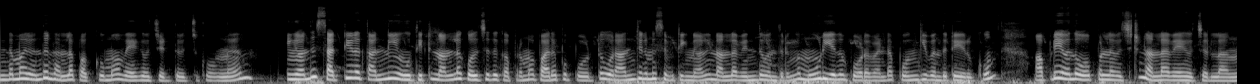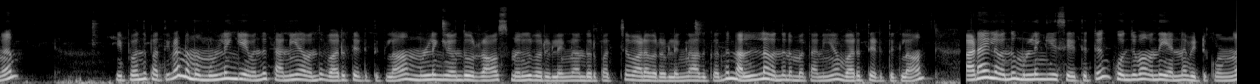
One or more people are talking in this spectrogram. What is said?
இந்த மாதிரி வந்து நல்லா பக்குவமாக வேக வச்சு எடுத்து வச்சுக்கோங்க. நீங்கள் வந்து சட்டியில் தண்ணியை ஊற்றிட்டு நல்லா கொதிச்சதுக்கப்புறமா பருப்பு போட்டு ஒரு அஞ்சு நிமிஷம் விட்டிங்கனாலே நல்லா வெந்து வந்துடுங்க மூடி எதுவும் போட வேண்டாம். பொங்கி வந்துகிட்டே இருக்கும். அப்படியே வந்து ஓப்பனில் வச்சுட்டு நல்லா வேக வச்சிடலாங்க. இப்போ வந்து பார்த்திங்கன்னா நம்ம முள்ளங்கியை வந்து தனியாக வந்து வறுத்து எடுத்துக்கலாம். முள்ளங்கி வந்து ஒரு ரா ஸ்மெல் வரும் இல்லைங்களா? அந்த ஒரு பச்சை வாடை வரும் இல்லைங்களா? அதுக்கு வந்து நல்லா வந்து நம்ம தனியாக வறுத்து எடுத்துக்கலாம். கடாயில் வந்து முள்ளங்கியை சேர்த்துட்டு கொஞ்சமாக வந்து எண்ணெய் விட்டுக்கோங்க.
